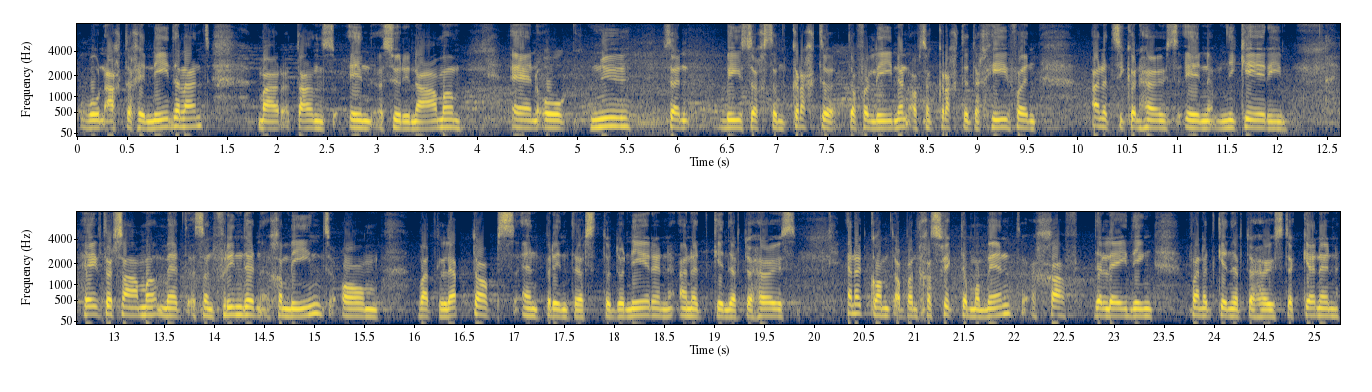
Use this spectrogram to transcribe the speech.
woonachtig in Nederland, maar thans in Suriname. En ook nu zijn bezig zijn krachten te verlenen of zijn krachten te geven aan het ziekenhuis in Nikeri. Heeft er samen met zijn vrienden gemeend om wat laptops en printers te doneren aan het kindertehuis. En het komt op een geschikte moment, gaf de leiding van het kindertehuis te kennen.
